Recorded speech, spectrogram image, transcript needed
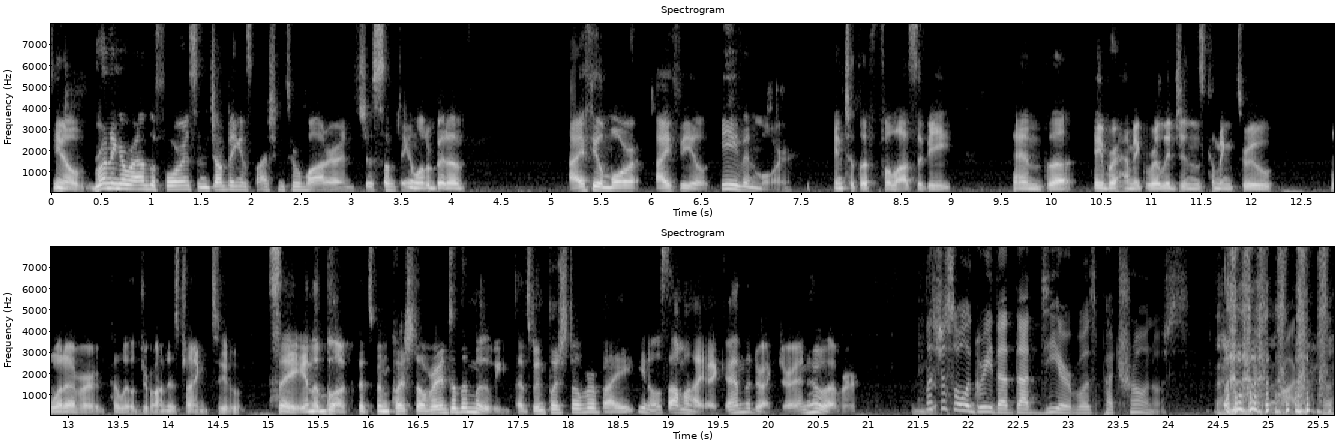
you know, running around the forest and jumping and splashing through water, and it's just something a little bit of. I feel more. I feel even more into the philosophy and the Abrahamic religions coming through whatever Khalil Gibran is trying to say in the book that's been pushed over into the movie that's been pushed over by you know Salma Hayek and the director and whoever. Let's just all agree that that deer was Patronus. Come on.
